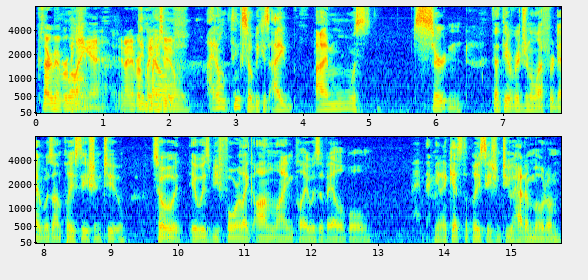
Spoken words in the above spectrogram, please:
because I remember well, playing it, and I never played two. I don't think so because I I'm almost certain that the original Left 4 Dead was on PlayStation 2. So it, it was before like online play was available. I mean, I guess the PlayStation 2 had a modem,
